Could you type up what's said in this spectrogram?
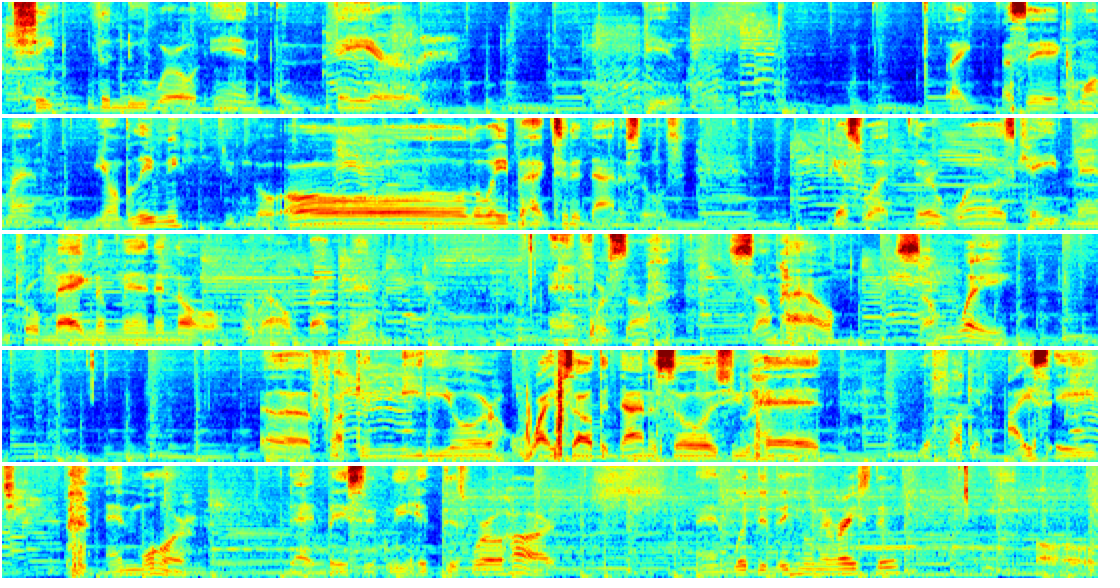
shape the new world in their view. Like I said, come on, man. You don't believe me? You can go all the way back to the dinosaurs. Guess what? There was cavemen, Cro-Magnon men, and all around back then. And for some, somehow, some way, uh, fucking meteor wipes out the dinosaurs. You had the fucking ice age and more that basically hit this world hard. And what did the human race do? We evolved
